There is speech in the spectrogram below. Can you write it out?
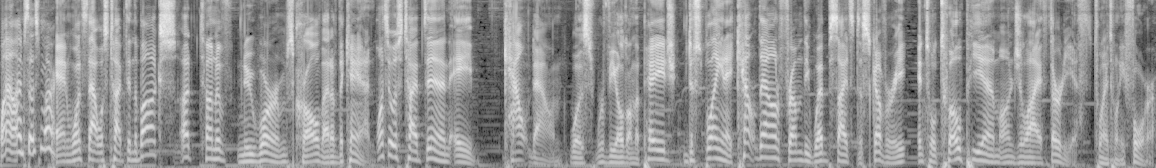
Wow, I'm so smart. And once that was typed in the box, a ton of new worms crawled out of the can. Once it was typed in, a countdown was revealed on the page, displaying a countdown from the website's discovery until 12 p.m. on July 30th, 2024.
